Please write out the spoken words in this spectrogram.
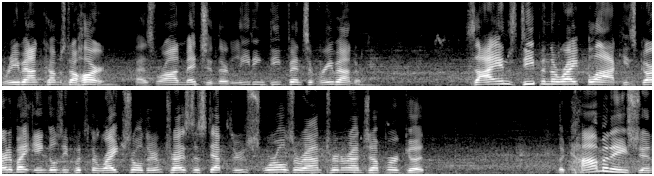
Rebound comes to Hart. As Ron mentioned, their leading defensive rebounder. Zion's deep in the right block. He's guarded by Ingles. He puts the right shoulder in, tries to step through, swirls around, turnaround jumper, good. The combination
